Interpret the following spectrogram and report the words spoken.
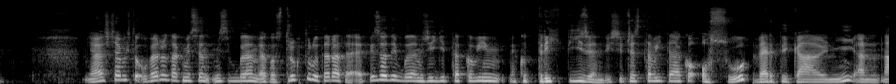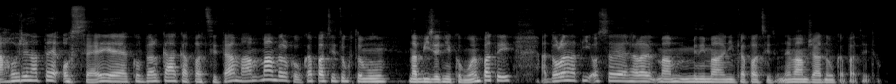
Já ještě, abych to uvedl, tak my, se, my si budeme jako strukturu teda té epizody budeme řídit takovým jako trichtýřem. Když si představíte jako osu vertikální a nahoře na té ose je jako velká kapacita, mám, mám velkou kapacitu k tomu nabízet někomu empatii a dole na té ose hele, mám minimální kapacitu, nemám žádnou kapacitu.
